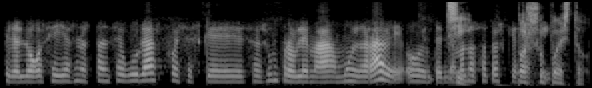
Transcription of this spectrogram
pero luego si ellas no están seguras, pues es que eso es un problema muy grave o entendemos nosotros que por supuesto.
